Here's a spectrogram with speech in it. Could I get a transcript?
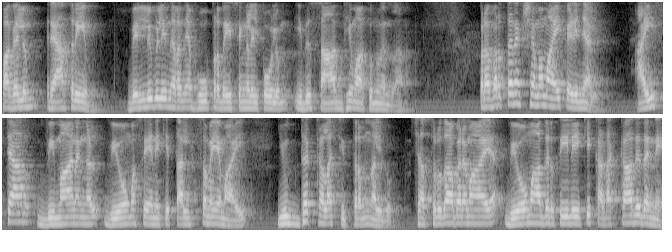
പകലും രാത്രിയും വെല്ലുവിളി നിറഞ്ഞ ഭൂപ്രദേശങ്ങളിൽ പോലും ഇത് സാധ്യമാക്കുന്നു എന്നതാണ്. പ്രവർത്തനക്ഷമമായി കഴിഞ്ഞാൽ ഐ സ്റ്റാർ വിമാനങ്ങൾ വ്യോമസേനയ്ക്ക് തത്സമയമായി യുദ്ധക്കള ചിത്രം നൽകും. ശത്രുതാപരമായ വ്യോമാതിർത്തിയിലേക്ക് കടക്കാതെ തന്നെ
